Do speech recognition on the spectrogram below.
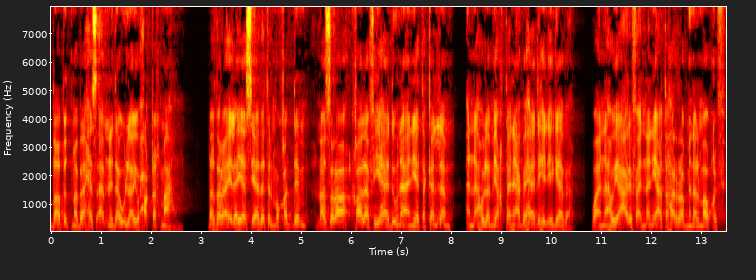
ضابط مباحث أمن دولة يحقق معهم. نظر إلي سيادة المقدم نظرة قال فيها دون أن يتكلم أنه لم يقتنع بهذه الإجابة وأنه يعرف أنني أتهرب من الموقف.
